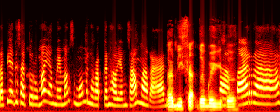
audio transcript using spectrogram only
Tapi ada satu rumah yang memang semua menerapkan hal yang sama kan. nggak bisa tuh gue Nah, gitu. parah.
